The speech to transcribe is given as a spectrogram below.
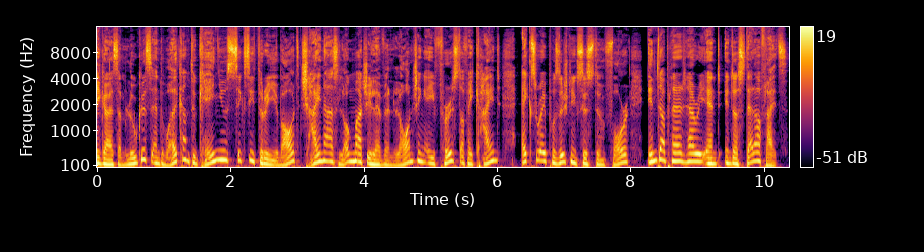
Hey guys, I'm Lukas and welcome to K-News 63 about China's Long March 11 launching a first of a kind X-ray positioning system for interplanetary and interstellar flights.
